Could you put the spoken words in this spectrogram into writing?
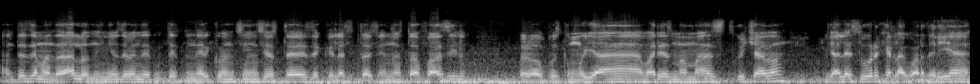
Antes de mandar a los niños deben de, de tener conciencia ustedes de que la situación no está fácil, pero pues como ya varias mamás he escuchado, ya les surge la guardería,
